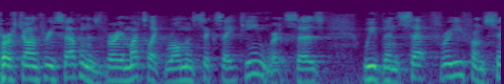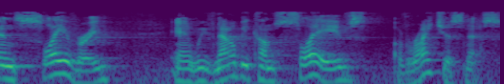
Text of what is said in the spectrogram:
1 John 3 7 is very much like Romans 6 18, where it says, We've been set free from sin's slavery, and we've now become slaves of righteousness.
